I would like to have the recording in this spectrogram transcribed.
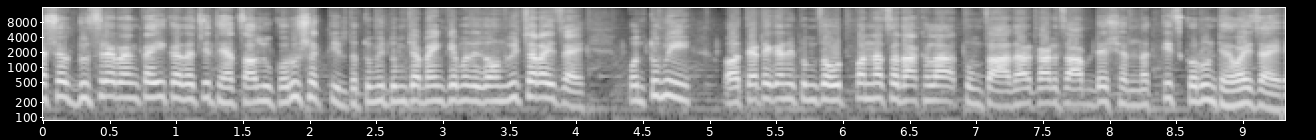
तशाच दुसऱ्या बँकाही कदाचित ह्या चालू करू शकतील. तर तुम्ही तुमच्या बँकेमध्ये जाऊन विचारायचं आहे. पण तुम्ही त्या ठिकाणी तुमचा उत्पन्नाचा दाखला तुमचा आधार कार्डचा अपडेशन नक्कीच करून ठेवायचं आहे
